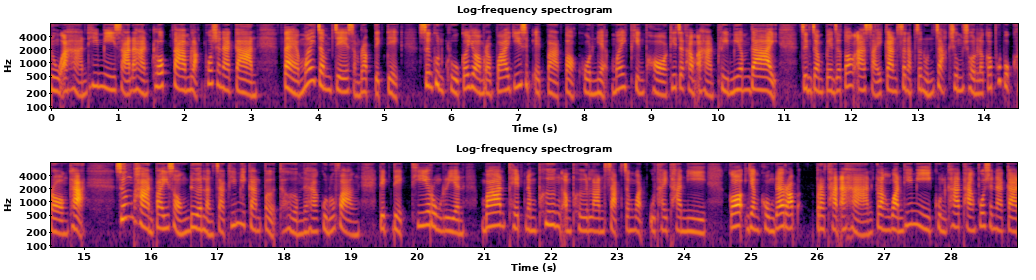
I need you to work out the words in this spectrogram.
นูอาหารที่มีสารอาหารครบตามหลักโภชนาการ แต่ไม่จำเจสำหรับเด็กๆ ซึ่งคุณครูก็ยอมรับว่า 21 บาทต่อคนเนี่ยไม่เพียงพอที่จะทำอาหารพรีเมียมได้ จึงจำเป็นจะต้องอาศัยการสนับสนุนจากชุมชนแล้วก็ผู้ปกครองค่ะ ซึ่งผ่านไป 2 เดือนหลังจากที่มีการเปิดเทอมนะคะ คุณผู้ฟังเด็กๆ ที่โรงเรียนบ้านเพชรน้ำพึ่งอำเภอลานสักจังหวัดอุทัยธานี ก็ยังคงได้รับประทานอาหารกลางวันที่มีคุณค่าทางโภชนาการ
